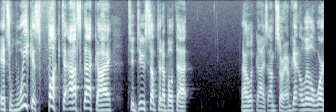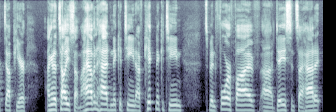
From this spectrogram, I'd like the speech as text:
It's weak as fuck to ask that guy to do something about that now, look, guys, I'm sorry. I'm getting a little worked up here. I'm going to tell you something. I haven't had nicotine. I've kicked nicotine. It's been four or five uh, days since I had it.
